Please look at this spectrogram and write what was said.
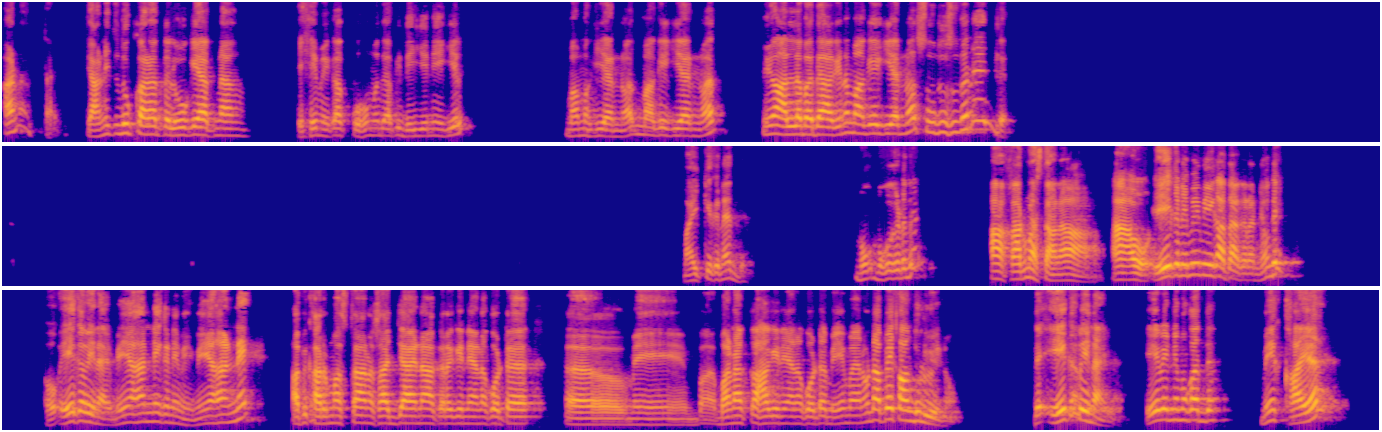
අනත්තයි. ඉතින් අනිත්‍ය දුක්ඛ අනත්ත ලෝකයක් නම් එහෙම එකක් කොහොමද අපි දෙයියනේ කියලා මම කියනවත් මගේ කියනවත් මේවා අල්ල බදාගෙන මගේ කියනවත් සුදුසුද නැද්ද? මයික් එක නැද්ද? මොකකටද? ආ කර්මස්ථාන ආ ආ ඔව් ඒක නෙමෙයි මේ කතා කරන්නේ හොඳේ. ඔව් ඒක වෙනයි. මේ අහන්නේ එක නෙමෙයි. මේ අහන්නේ අපි කර්මස්ථාන සජ්ජායනා කරගෙන යනකොට මේ බණක් අහගෙන යනකොට මේම යනකොට අපේ කඳුළු වෙනවා. දැන් ඒක වෙනයි. ඒ වෙන්නේ මොකද්ද? මේ කය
